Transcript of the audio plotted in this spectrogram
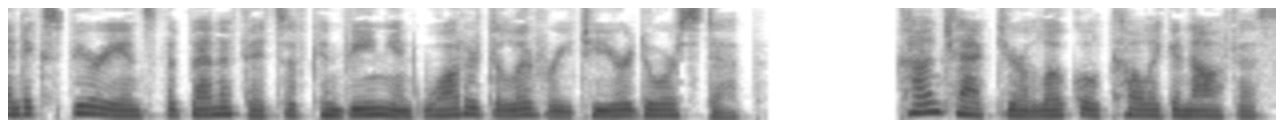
and experience the benefits of convenient water delivery to your doorstep. Contact your local Culligan office.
